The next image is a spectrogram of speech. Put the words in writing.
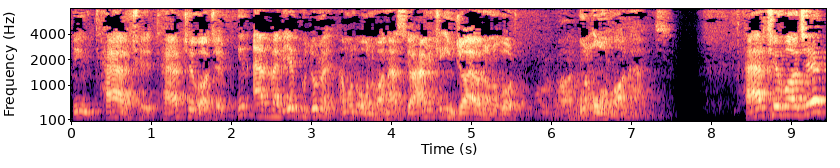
این ترک ترک واجب. این اولیه کدومه؟ همون عنوان است یا همین که اینجا الان آورد اون عنوان است. ترک واجب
